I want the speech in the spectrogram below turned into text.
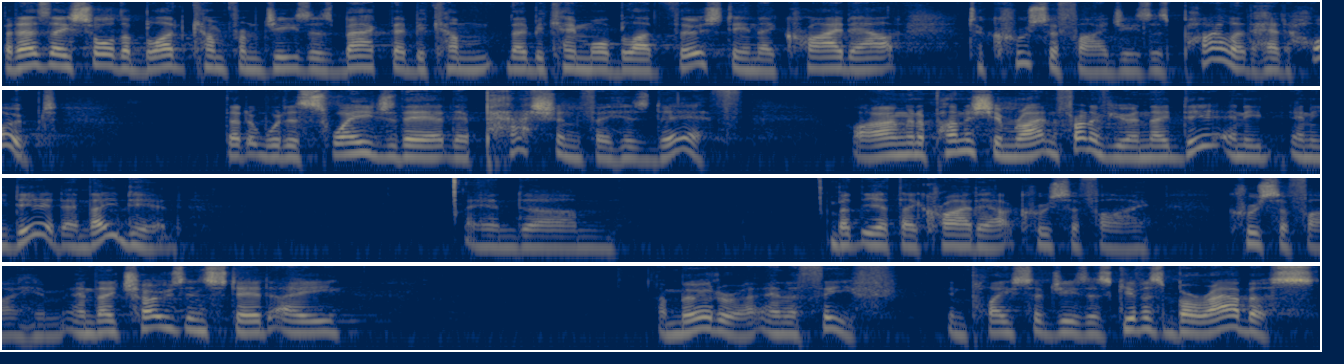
But as they saw the blood come from Jesus' back, they, become, they became more bloodthirsty and they cried out to crucify Jesus. Pilate had hoped that it would assuage their, their passion for his death. Oh, I'm going to punish him right in front of you. And they did, and he, and he did, and they did. And um, but yet they cried out, Crucify, crucify him. And they chose instead a, a murderer and a thief in place of Jesus. Give us Barabbas.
